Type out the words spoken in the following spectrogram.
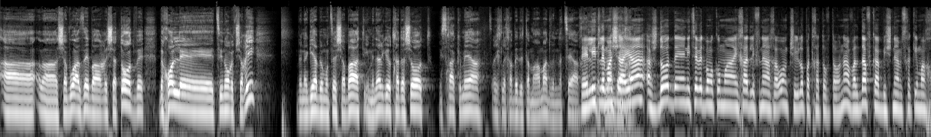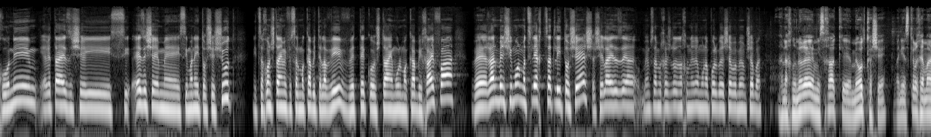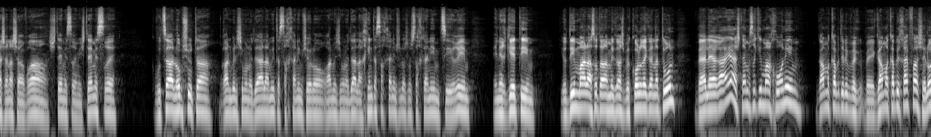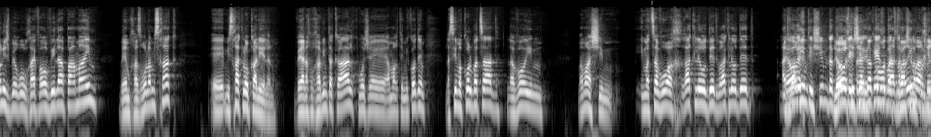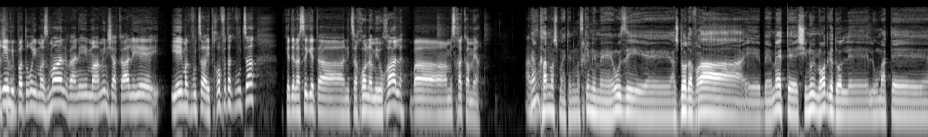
השבוע הזה ברשתות ובכל אה, צינור אפשרי. ונגיע במוצאי שבת עם אנרגיות חדשות, משחק 100, צריך לכבד את המעמד ולנצח. דלית למה. שהיה, אשדוד אה, ניצבת במקום האחד לפני האחרון, כשהיא לא פתחה טוב את העונה, אבל דווקא בשני המשחקים האחרונים, הראתה איזושהי- איזה שהם אה, סימני התאוששות. ניצחון 2-0 על מכבי תל אביב, ותיקו 2 מול מכבי חיפה, ורן בן שמעון מצליח קצת להתאושש. השאלה איזה מ"ס אשדוד אנחנו נראה מול הפועל באר שבע ביום שבת. אנחנו נראה משחק אה, מאוד קשה, ואני אזכיר לכם מה השנה שעברה, 12 מ-12. קבוצה לא פשוטה, רן בן שמעון יודע להעמיד את השחקנים שלו, רן בן שמעון יודע להכין את השחקנים שלו, יש לו שחקנים צעירים, אנרגטיים, יודעים מה לעשות על המגרש בכל רגע נתון, ולראיה, שני המשחקים האחרונים, גם מכבי תל אביב וגם מכבי חיפה, שלא נשברו, חיפה הובילה פעמיים, והם חזרו למשחק. אה, משחק לא קל יהיה לנו. ואנחנו חייבים את הקהל, כמו שאמרתי מקודם, לשים הכל בצד, לבוא עם, ממש עם, עם מצב רוח, רק לעודד ורק לעודד. לאורך 90 דקות לאורך 90 להתרכז דקות, הדברים האחרים. ייפתרו עם הזמן, ואני מאמין שהקהל יהיה, יהיה עם הקבוצה, ידחוף את הקבוצה, כדי להשיג את הניצחון המיוחל במשחק המאה. אז- כן, חד משמעית, אני מסכים עם אה, עוזי. אה, אשדוד עברה אה, באמת שינוי מאוד גדול לעומת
